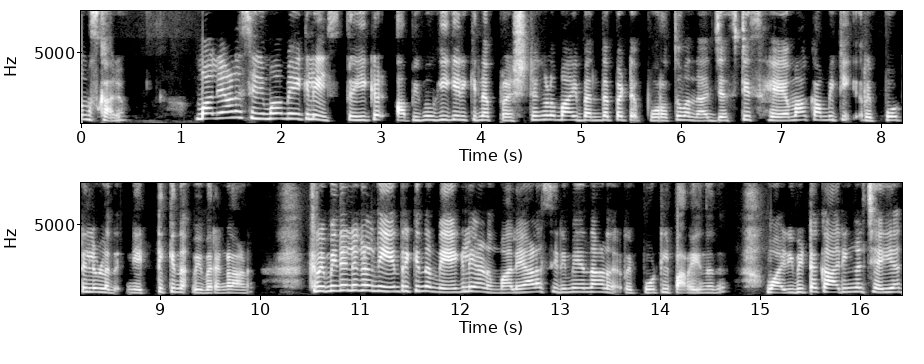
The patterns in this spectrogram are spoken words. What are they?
നമസ്കാരം. മലയാള സിനിമാ മേഖലയിൽ സ്ത്രീകൾ അഭിമുഖീകരിക്കുന്ന പ്രശ്നങ്ങളുമായി ബന്ധപ്പെട്ട് പുറത്തുവന്ന ജസ്റ്റിസ് ഹേമ കമ്മിറ്റി റിപ്പോർട്ടിലുള്ളത് ഞെട്ടിക്കുന്ന വിവരങ്ങളാണ്. ക്രിമിനലുകൾ നിയന്ത്രിക്കുന്ന മേഖലയാണ് മലയാള സിനിമയെന്നാണ് റിപ്പോർട്ടിൽ പറയുന്നത്. വഴിവിട്ട കാര്യങ്ങൾ ചെയ്യാൻ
